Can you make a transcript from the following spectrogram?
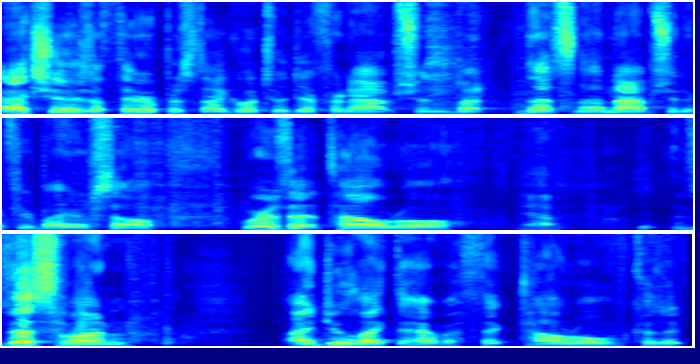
Actually, as a therapist, I go to a different option, but that's not an option if you're by yourself. Where's that towel roll? Yep. This one, I do like to have a thick towel roll because it,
